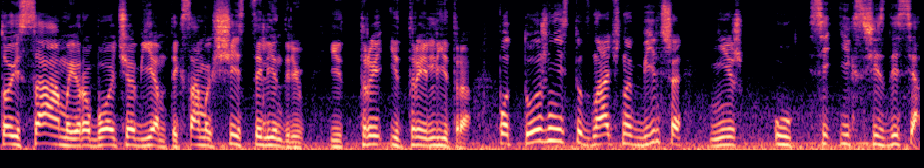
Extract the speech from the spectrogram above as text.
той самий робочий об'єм, тих самих 6 циліндрів і 3,3 літра, потужність тут значно більше, ніж у CX60.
